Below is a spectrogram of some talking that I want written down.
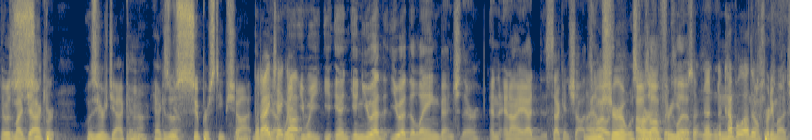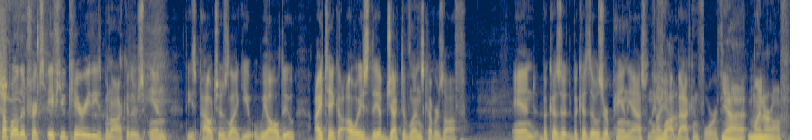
it was my super- jacket. Was your jacket? huh? Yeah, because it was super steep shot. But I Yeah, take well, off. you, you- you- and, and you had you had the laying bench there, and, and I had the second shot. I'm I was, sure it was I was harder off the for you. cliff. So n- a couple other Mm, no, pretty much. couple other tricks. If you carry these binoculars in these pouches like you we all do, I take always the objective lens covers off, and because it, because those are a pain in the ass when they flop yeah. back and forth. yeah, mine are off.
